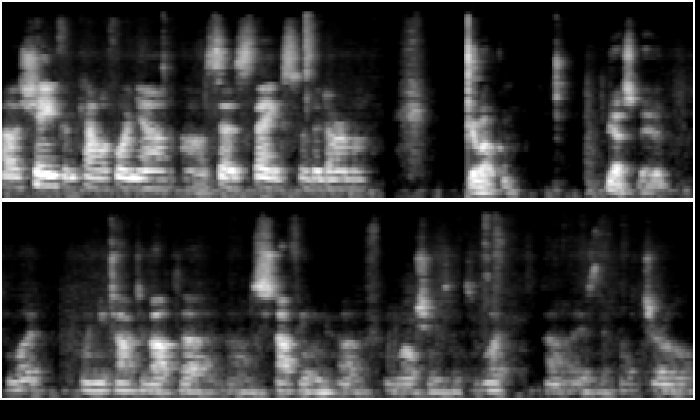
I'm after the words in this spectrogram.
Uh, Shane from California uh, says thanks for the Dharma. You're welcome. Yes, David. What, when you talked about the uh, stuffing of emotions, what uh, is the cultural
